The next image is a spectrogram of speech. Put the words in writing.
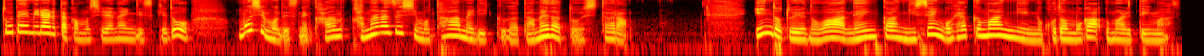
トで見られたかもしれないんですけど、もしもですね、必ずしもターメリックがダメだとしたら、インドというのは年間2500万人の子供が生まれています。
